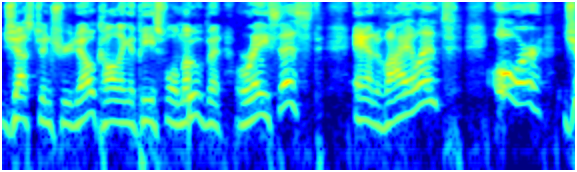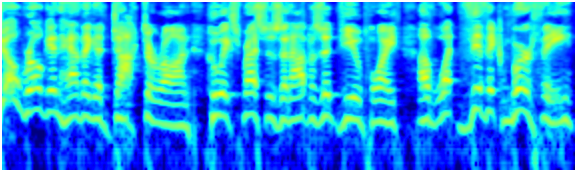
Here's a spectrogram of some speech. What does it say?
Justin Trudeau calling a peaceful movement racist and violent, or Joe Rogan having a doctor on who expresses an opposite viewpoint of what Vivek Murthy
